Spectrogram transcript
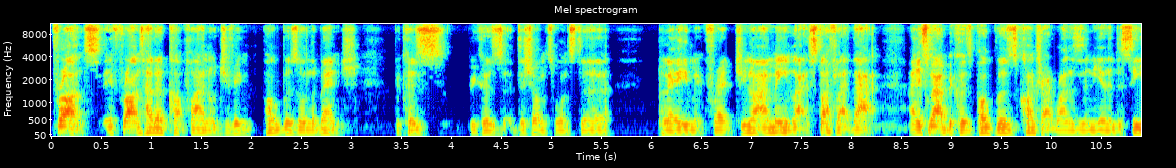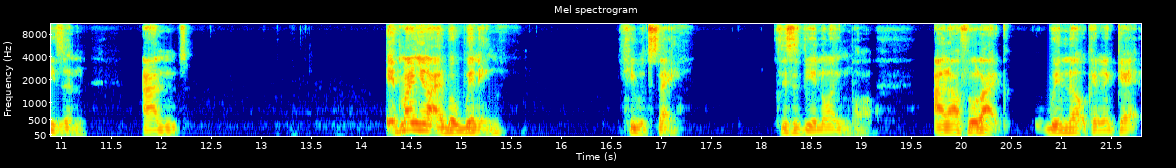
France. If France had a cup final, do you think Pogba's on the bench because because Deschamps wants to play McFred? Do you know what I mean? Like stuff like that. And it's mad because Pogba's contract runs in the end of the season, and if Man United were winning, he would stay. This is the annoying part. And I feel like we're not going to get,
